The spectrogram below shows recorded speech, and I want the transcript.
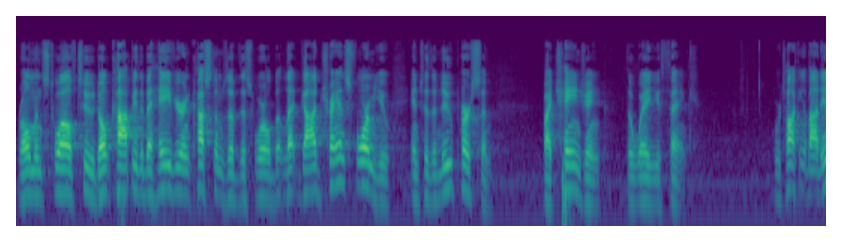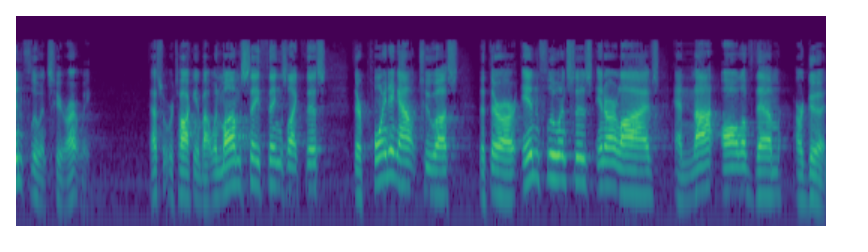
Romans 12 2. Don't copy the behavior and customs of this world, but let God transform you into the new person by changing the way you think. We're talking about influence here, aren't we? That's what we're talking about. When moms say things like this, they're pointing out to us that there are influences in our lives, and not all of them are good.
